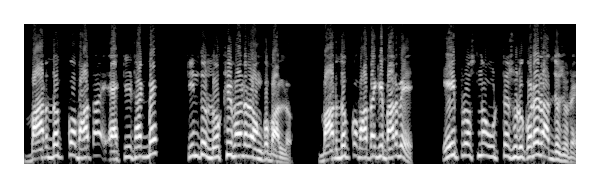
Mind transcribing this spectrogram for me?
বার্ধক্য ভাতা একই থাকবে, কিন্তু লক্ষ্মী ভাণ্ডার অঙ্ক বাড়লো। বার্ধক্য ভাতা কি বাড়বে? এই প্রশ্ন উঠতে শুরু করে রাজ্য জুড়ে।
